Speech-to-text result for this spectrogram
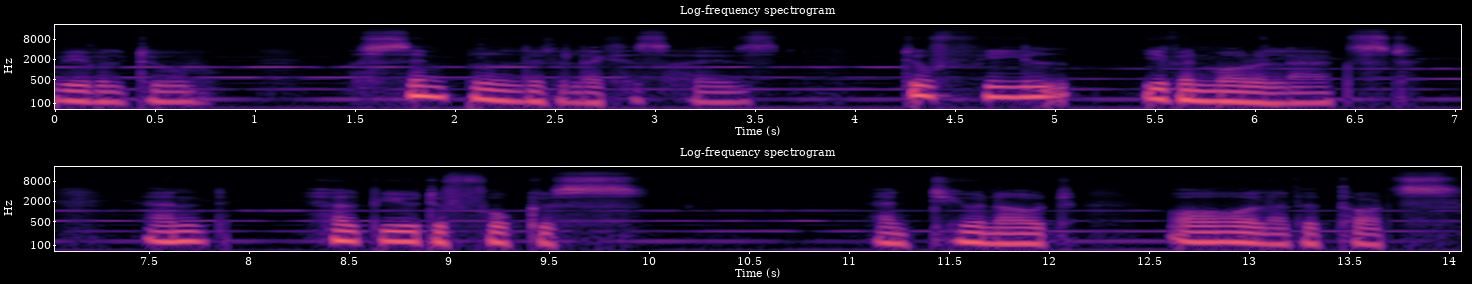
we will do a simple little exercise to feel even more relaxed and help you to focus and tune out all other thoughts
